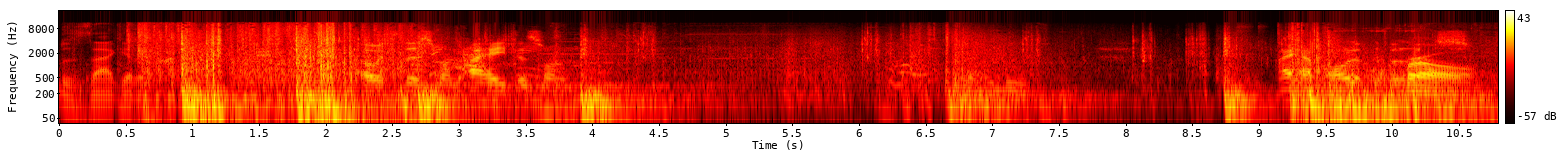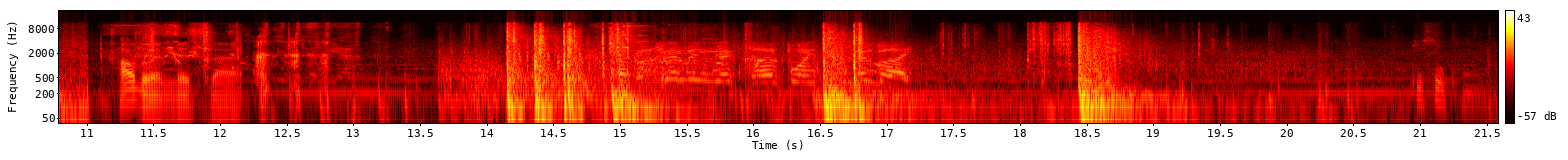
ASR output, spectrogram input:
does that get it? Oh, it's this one. I hate this one. I have all of the bullets. Bro, how do I miss that? Confirming next hard point. Stand. Pistol time.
